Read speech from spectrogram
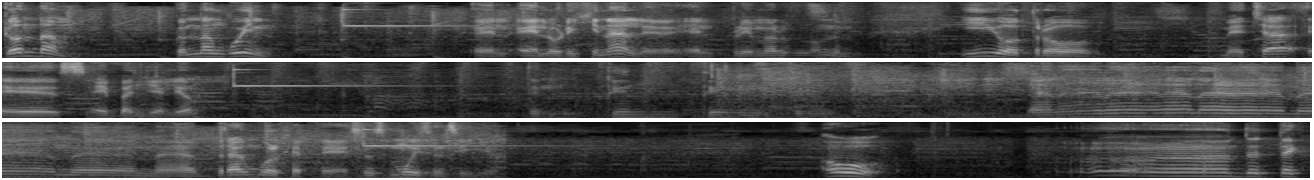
Gundam. Gundam Win. El, original, el, primer Gundam. Y otro mecha es Evangelion. Dragon Ball GT, eso es muy sencillo. Oh. Uh, Detective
